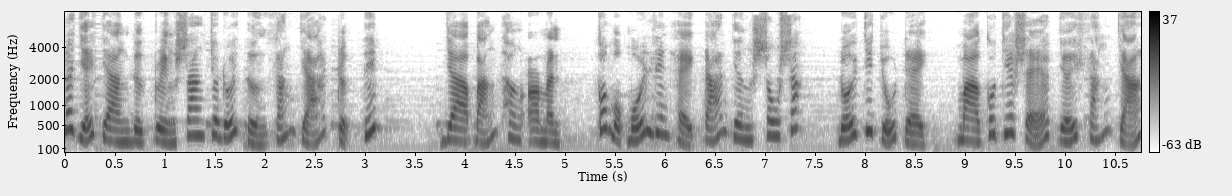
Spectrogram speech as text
Nó dễ dàng được truyền sang cho đối tượng khán giả trực tiếp. Và bản thân armin có một mối liên hệ cá nhân sâu sắc đối với chủ đề mà cô chia sẻ với khán giả.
